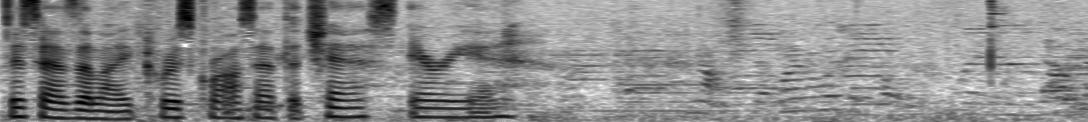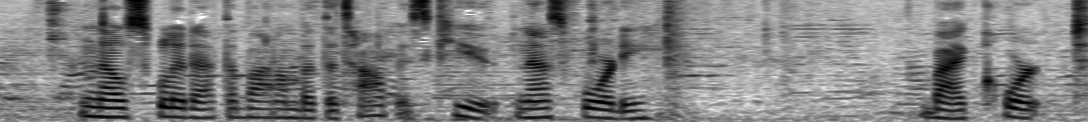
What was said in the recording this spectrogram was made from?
This has a like crisscross at the chest area. No split at the bottom, but the top is cute. And that's 40 by Court.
